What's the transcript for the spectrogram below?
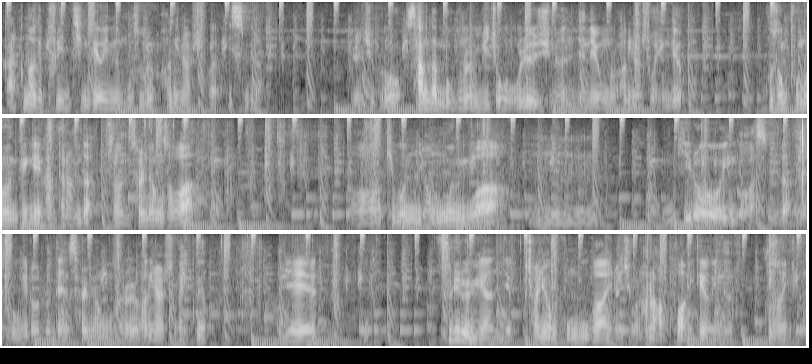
깔끔하게 프린팅 되어 있는 모습을 확인할 수가 있습니다. 이런 식으로 상단 부분을 위쪽으로 올려주시면 내용물을 확인할 수가 있는데요. 구성품은 굉장히 간단합니다. 우선 설명서와 어, 기본 영문과 음, 독일어인 것 같습니다. 네, 독일어로 된 설명서를 확인할 수가 있고요. 이제 수리를 위한 이제 전용 공구가 이런 식으로 하나가 포함이 되어 있는 구성입니다.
